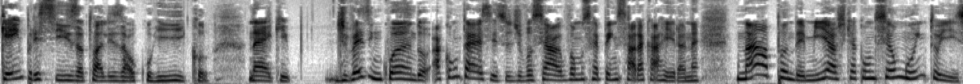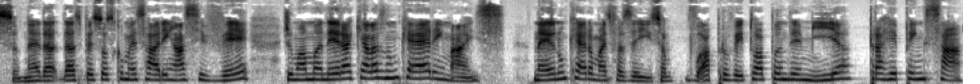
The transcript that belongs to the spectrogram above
Quem precisa atualizar o currículo, né? Que de vez em quando acontece isso de você, ah, vamos repensar a carreira, né? Na pandemia, acho que aconteceu muito isso, né? Da- das pessoas começarem a se ver de uma maneira que elas não querem mais, né? Eu não quero mais fazer isso. Aproveitou a pandemia para repensar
